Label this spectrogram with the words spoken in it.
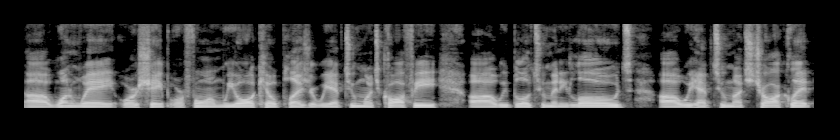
uh, one way or shape or form. We all kill pleasure. We have too much coffee. Uh, we blow too many loads. Uh, we have too much chocolate,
